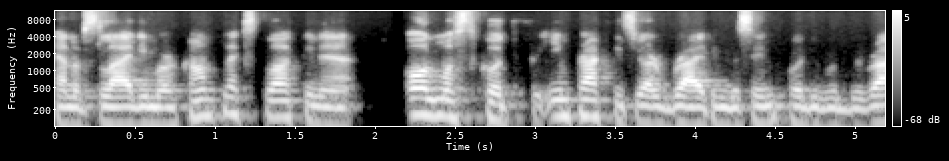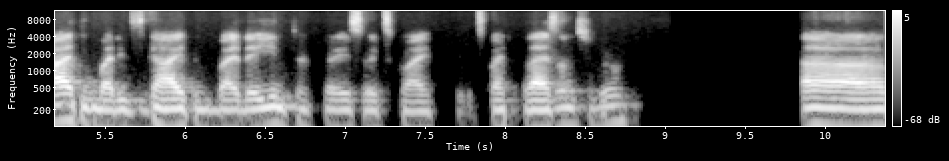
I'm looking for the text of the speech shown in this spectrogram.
kind of slightly more complex plot in a almost code. In practice, you are writing the same code you would be writing, but it's guided by the interface, so it's quite it's quite pleasant to do. Uh,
